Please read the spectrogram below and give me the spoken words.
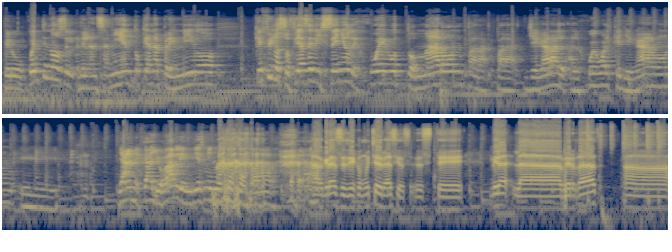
pero cuéntenos del, lanzamiento, qué han aprendido, qué filosofías de diseño de juego tomaron para, llegar al, juego al que llegaron. ya me callo, hablen 10 minutos. gracias, viejo, muchas gracias. Este, mira, la verdad, ah,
